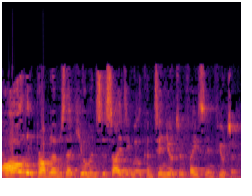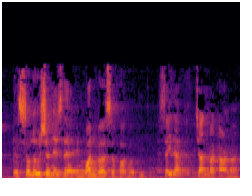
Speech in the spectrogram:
all the problems that human society will continue to face in future. The solution is there in one verse of Bhagavad Gita. Say that, Janma Karma.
